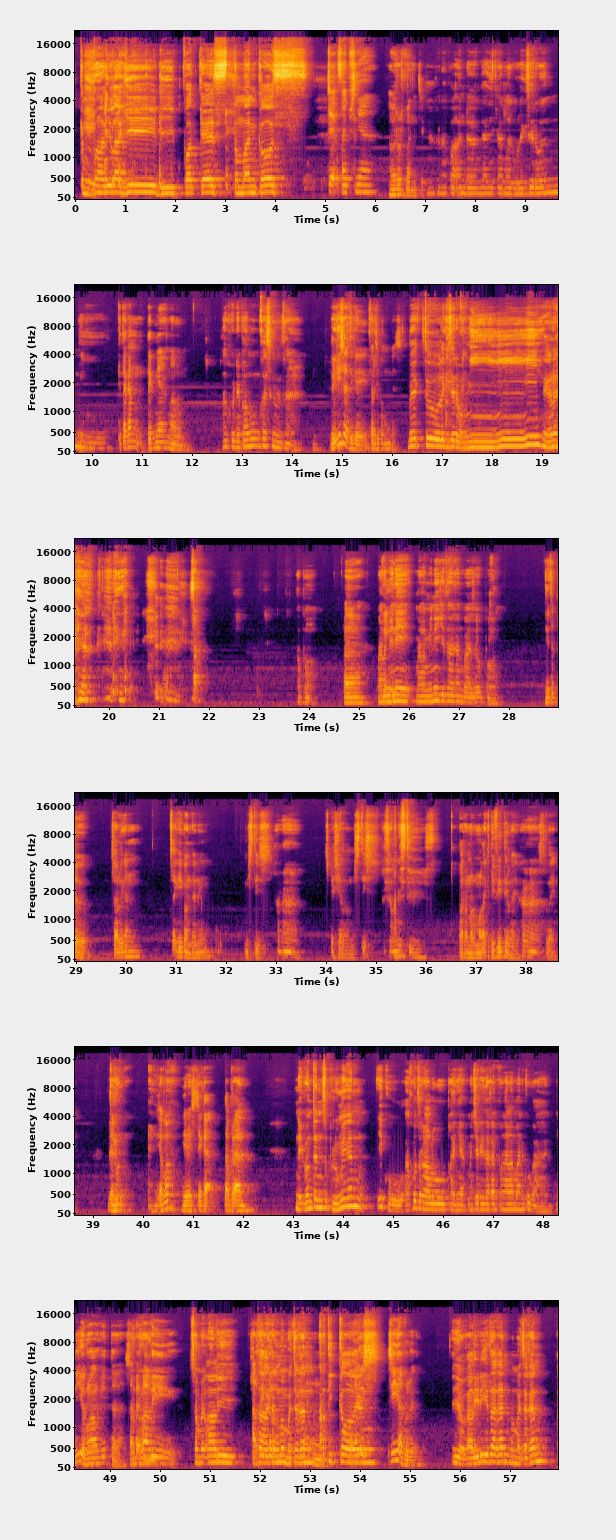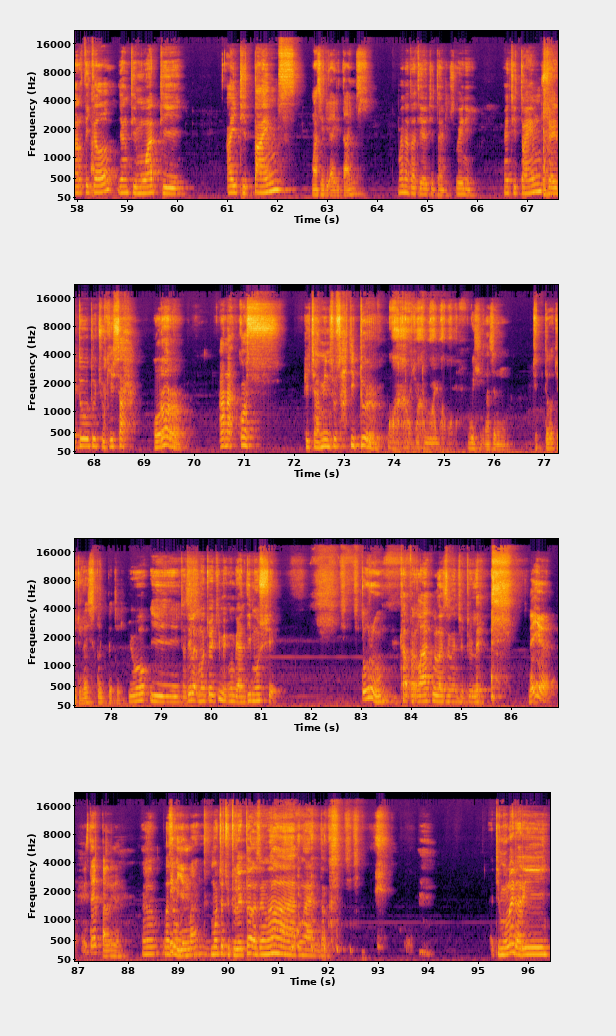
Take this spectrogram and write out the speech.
Kembali lagi di podcast teman kos. cek vibesnya horror banget sih Ya, kenapa anda menyanyikan lagu Lingsir Wengi? kita kan tag-nya malam Lagu ne pamungkas ngono ta. jadi bisa tiga versi pamungkas Back to Lingsir Wengi. Ngono ya. sak Apa? eh Malam ini malam ini kita akan bahas apa? ya tetep soalnya kan saya kontennya mistis Heeh. spesial mistis Spesial mistis. paranormal activity lah ya selain Dan apa ya yes, cek tabrakan di konten sebelumnya kan iku aku terlalu banyak menceritakan pengalamanku kan. iya mengenal kita sampai lali Sampai lali kita Artikel. akan membacakan artikel yang Terus siap boleh Iya, kali ini kita akan membacakan artikel yang dimuat di ID Times. masih di ID Times Mana tadi ID Times? Oh ini. ID Times yaitu tujuh kisah horor anak kos dijamin susah tidur. wih langsung judul judulnya clickbait cuy Yo, i, jadi lek mau cuek iki mek ngombe anti musik. Turu Gak berlaku langsung judulnya. nah iya stepal ya Eh, langsung Tindian man mau judul itu langsung ah aku ngantuk. Dimulai dari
